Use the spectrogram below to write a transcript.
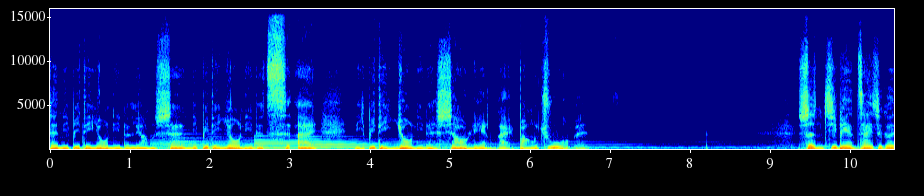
神，你必定用你的良善，你必定用你的慈爱，你必定用你的笑脸来帮助我们。神，即便在这个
